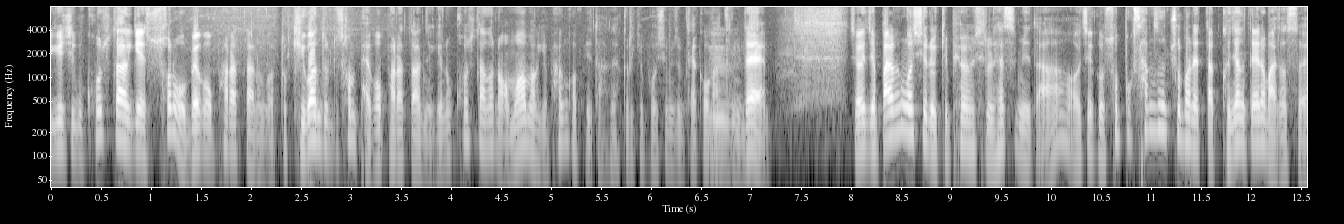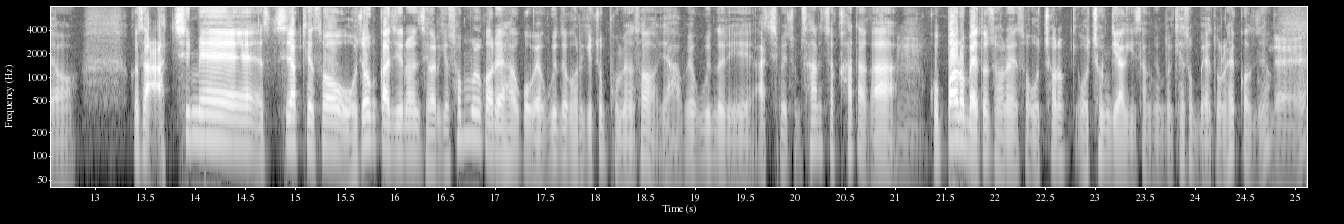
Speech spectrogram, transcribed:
이게 지금 코스닥에 1,500억 팔았다는 것도 기관들도 1,100억 팔았다는 얘기는 코스닥은 어마어마하게 판 겁니다. 네, 그렇게 보시면 좀 될 것 같은데 제가 이제 빨간 글씨로 이렇게 표시를 했습니다. 어제 그 소폭 상승 출발했다 그냥 때려 맞았어요. 그래서 아침에 시작해서 오전까지는 제가 이렇게 선물 거래하고 외국인들 거래기 좀 보면서 야 외국인들이 아침에 좀 사는 척 하다가 음. 곧바로 매도 전화해서 5천억 5천 계약 이상 정도 계속 매도를 했거든요. 네.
